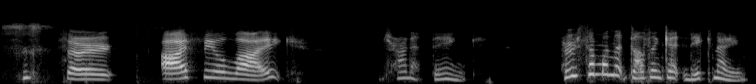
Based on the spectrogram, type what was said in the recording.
so I feel like I'm trying to think. Who's someone that doesn't get nicknames?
